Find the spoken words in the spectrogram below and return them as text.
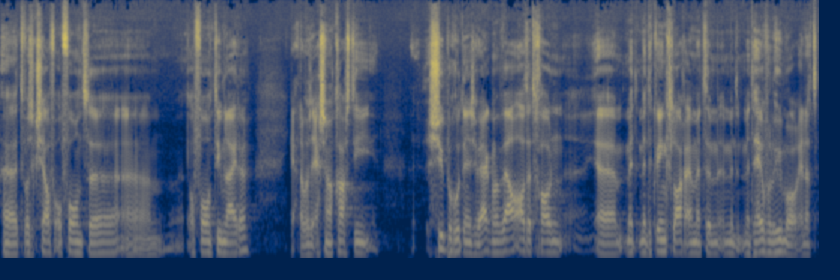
Eh, toen was ik zelf opvolgend, eh, eh, opvolgend teamleider. Ja, dat was echt zo'n gast die super goed in zijn werk, maar wel altijd gewoon eh, met, met de kwinkslag en met, eh, met, met heel veel humor. En dat,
